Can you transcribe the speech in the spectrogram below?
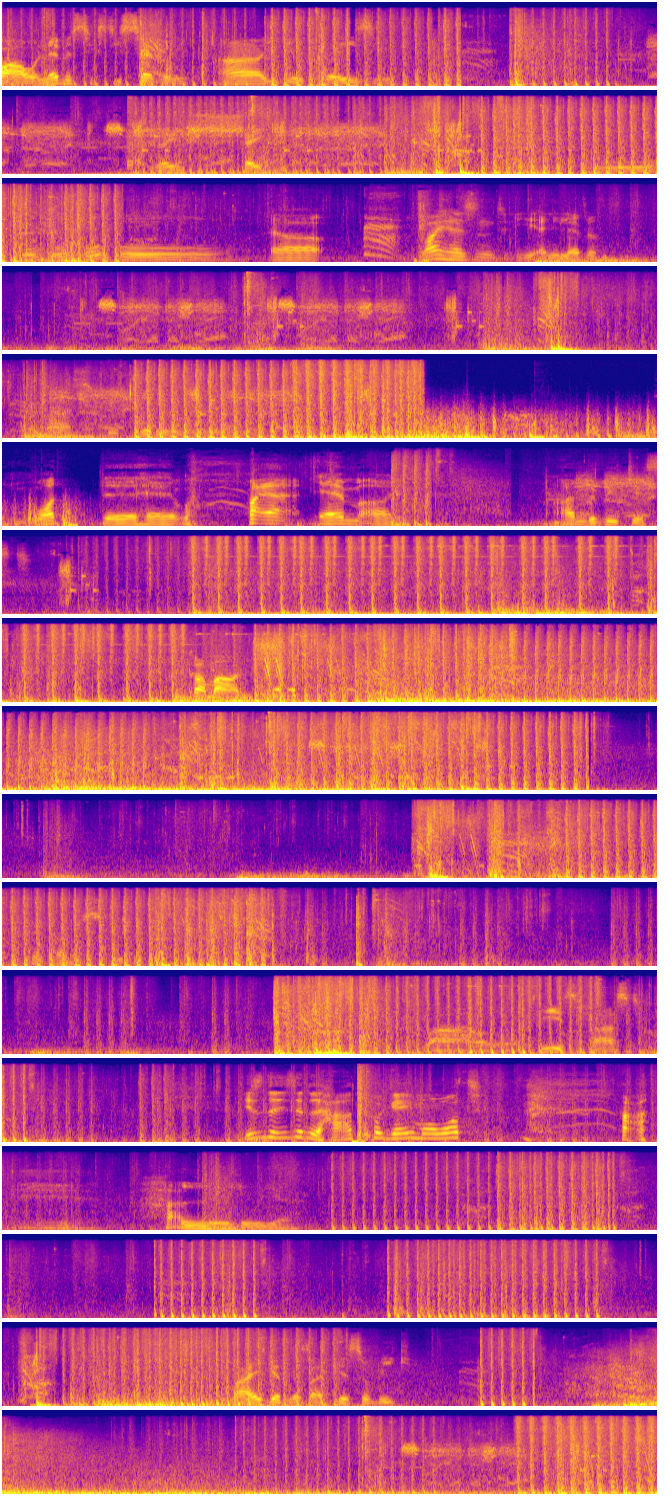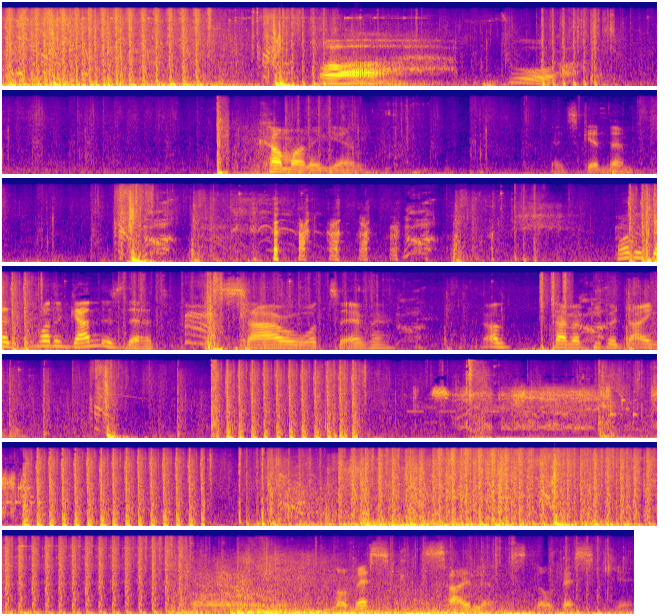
Wow, level 67. Are you crazy? Very shaky. Oh, oh, oh. Uh, why hasn't he any level? What the hell? Why am I? I'm the weakest. Come on. Wow, he is fast. Isn't it, is it a hardcore game or what? Hallelujah. My goodness, I feel so weak. Oh, oh. Come on again. Let's get them. what is that? What a gun is that? SAR or whatsoever. All the time are people dying here. Oh, Novesk silence. Noveskie.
